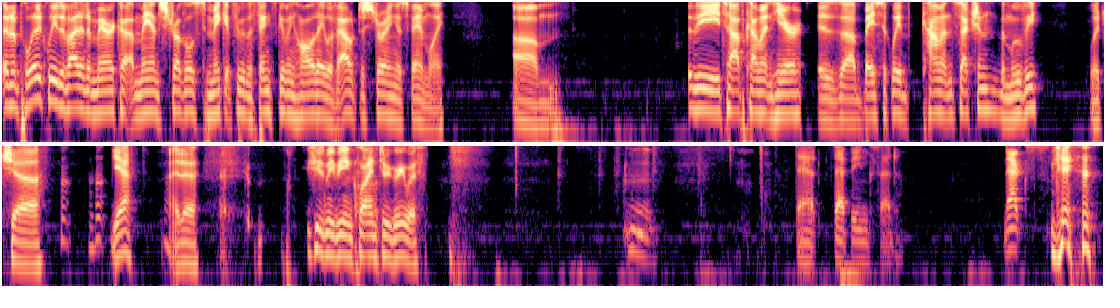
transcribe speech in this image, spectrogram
in a politically divided America, a man struggles to make it through the Thanksgiving holiday without destroying his family. Um, the top comment here is uh, basically comment section, the movie, which, uh, yeah, I'd, uh, excuse me, be inclined to agree with. That that being said. Next.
